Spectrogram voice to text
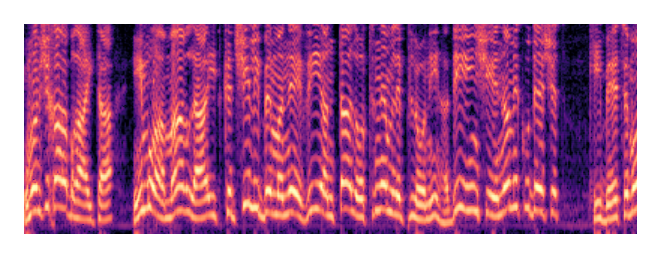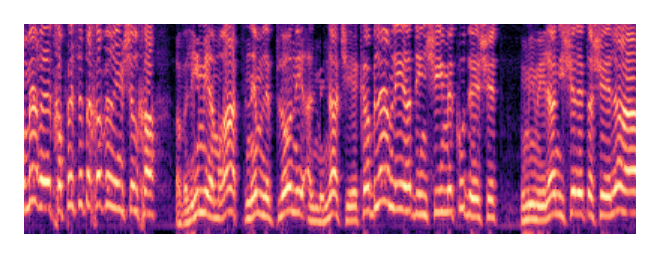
וממשיכה הברייתא, אם הוא אמר לה, התקדשי לי במנה, והיא ענתה לו, תנם לפלוני, הדין שהיא אינה מקודשת. כי היא בעצם אומרת, חפש את החברים שלך. אבל אם היא אמרה, תנם לפלוני על מנת שיקבלם לי, הדין שהיא מקודשת. וממילא נשאלת השאלה,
